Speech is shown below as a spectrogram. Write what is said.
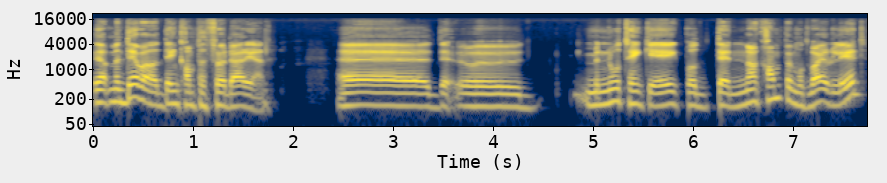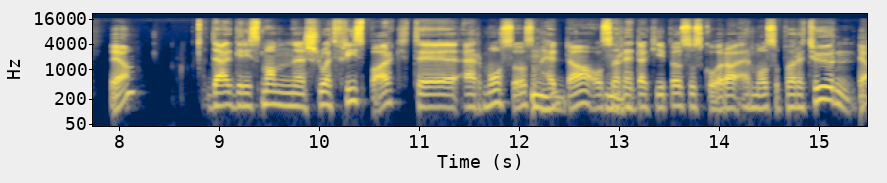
Ja, men det var den kampen før der igjen. Eh, det, øh, men nå tenker jeg på denne kampen mot Valladolid, Ja, der Griezmann eh, slo et frispark til Hermoso, som mm. hedda, og så Mhm. redda keeper, og så skåra Hermoso på returen. Ja.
